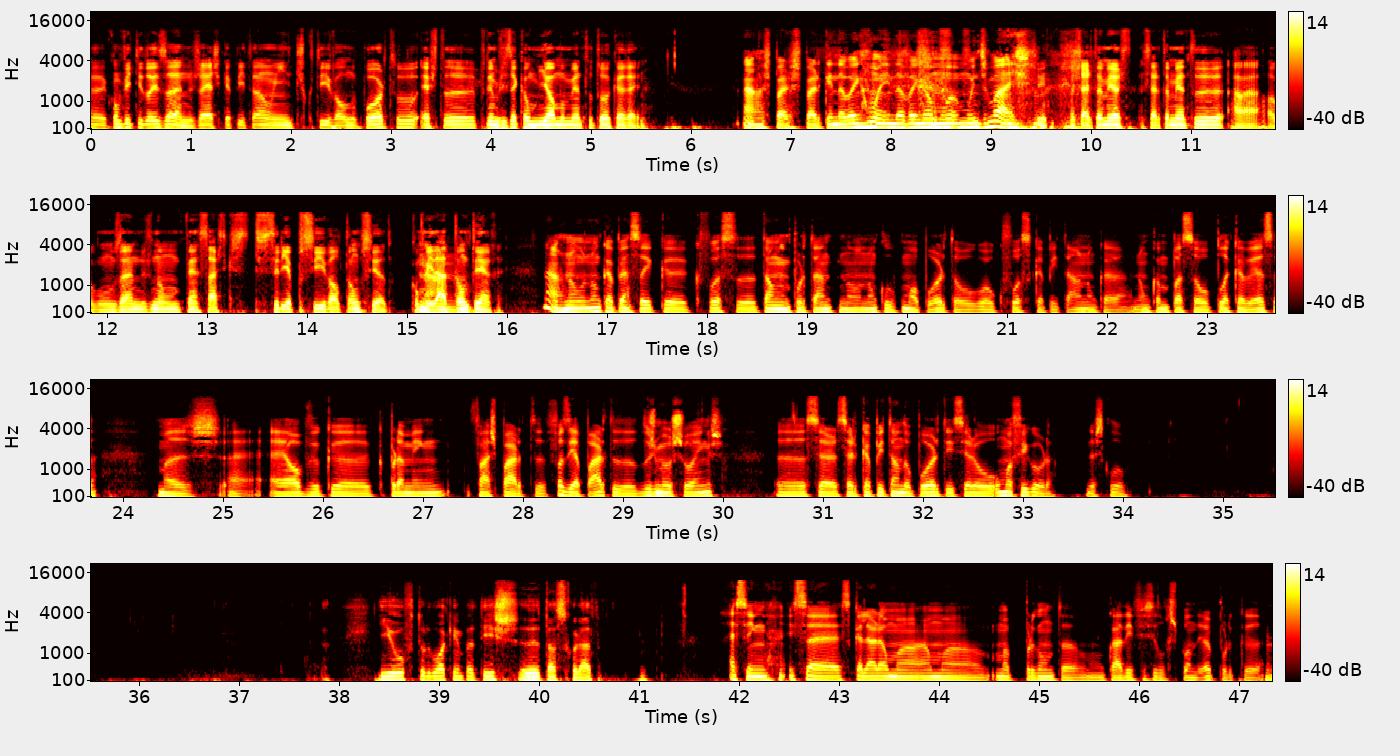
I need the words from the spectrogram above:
Uh, com 22 anos, já és capitão indiscutível no Porto. Este podemos dizer que é o melhor momento da tua carreira. Não, espero, espero que ainda venham, ainda venham muitos mais. Sim, mas certamente, certamente há alguns anos não pensaste que seria possível tão cedo, com uma não, idade tão tenra. Não, nunca pensei que, que fosse tão importante num, num clube como o Porto ou, ou, que fosse capitão, nunca, nunca me passou pela cabeça. Mas é, é óbvio que, que para mim faz parte, fazia parte de, dos meus sonhos uh, ser, ser capitão do Porto e ser uma figura deste clube. E o futuro do Hockey em uh, está assegurado? É sim, isso é, se calhar é uma, uma, uma pergunta um bocado difícil de responder, porque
